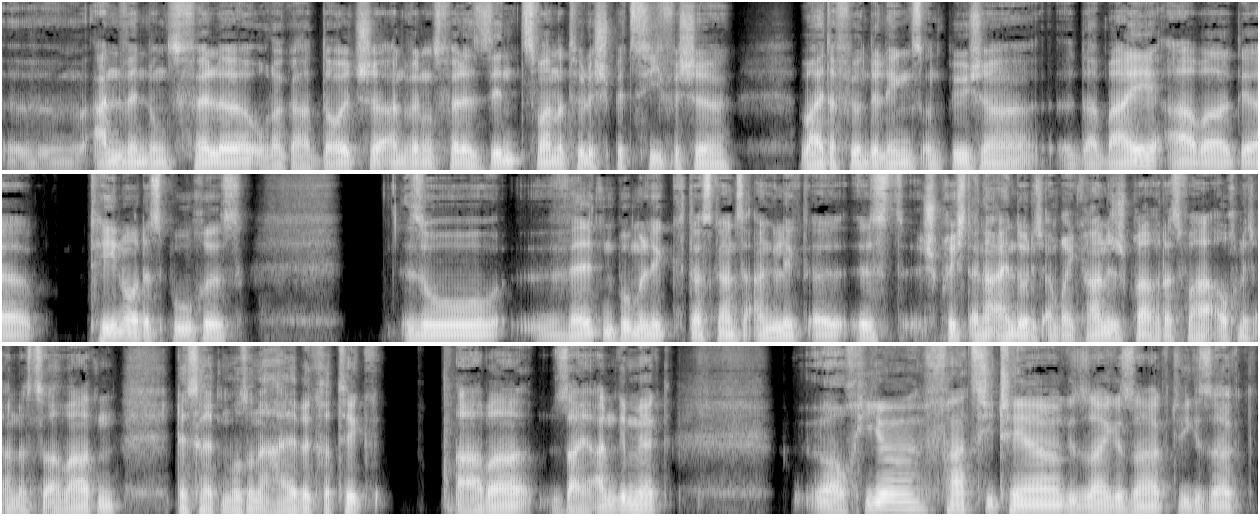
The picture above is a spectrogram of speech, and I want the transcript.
äh, Anwendungsfälle oder gar deutsche Anwendungsfälle sind zwar natürlich spezifische weiterführende Links und Bücher äh, dabei, aber der Tenor des Buches so weltenbummelig das Ganze angelegt äh, ist, spricht eine eindeutig amerikanische Sprache. Das war auch nicht anders zu erwarten. Deshalb nur so eine halbe Kritik. Aber sei angemerkt, auch hier fazitär sei gesagt, wie gesagt,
